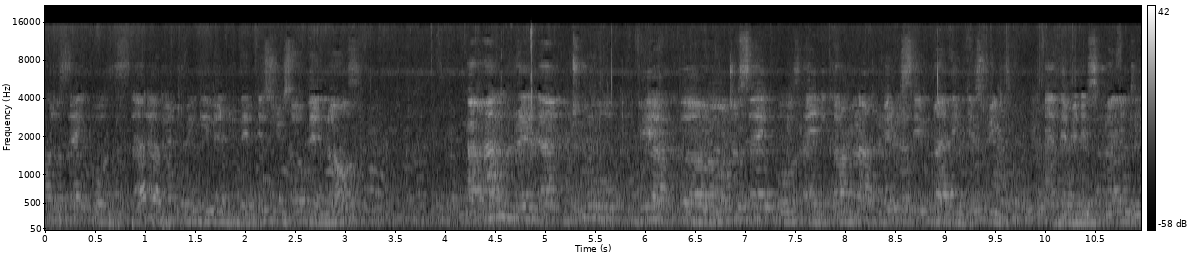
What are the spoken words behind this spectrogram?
motorcycles that are going to be given to the districts of the north. 102 vehicle, uh, motorcycles are in Kampala to be received by the district and the municipalities.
